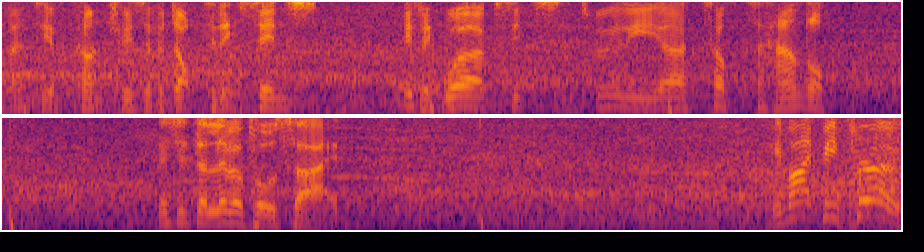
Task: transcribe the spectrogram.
plenty of countries have adopted it since. If it works, it's, it's really uh, tough to handle. This is the Liverpool side. He might be through.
